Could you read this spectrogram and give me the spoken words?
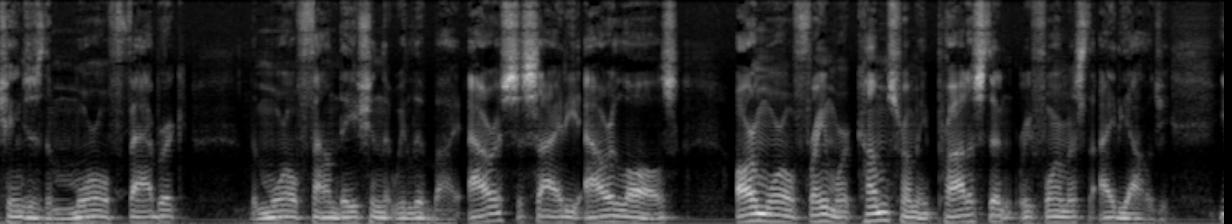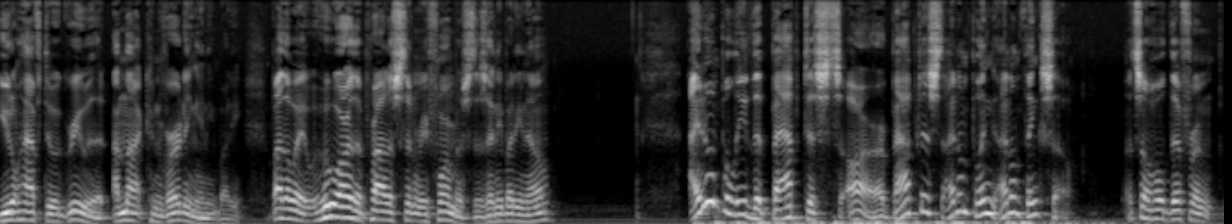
changes the moral fabric, the moral foundation that we live by. Our society, our laws, our moral framework comes from a Protestant reformist ideology. You don't have to agree with it. I'm not converting anybody. By the way, who are the Protestant reformists? Does anybody know? I don't believe that Baptists are. Baptists, I don't think I don't think so. That's a whole different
